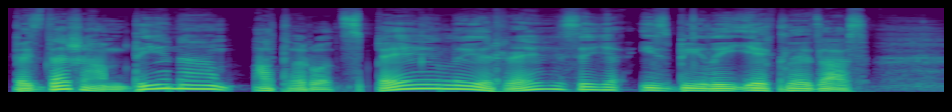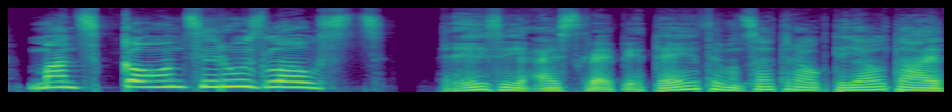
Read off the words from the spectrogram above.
Pēc dažām dienām, atverot spēli, Reizija izbīlīgi iekļiedzās: Mans konts ir uzlausts! Reizija aizskrēja pie tēta un satraukti jautāja:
